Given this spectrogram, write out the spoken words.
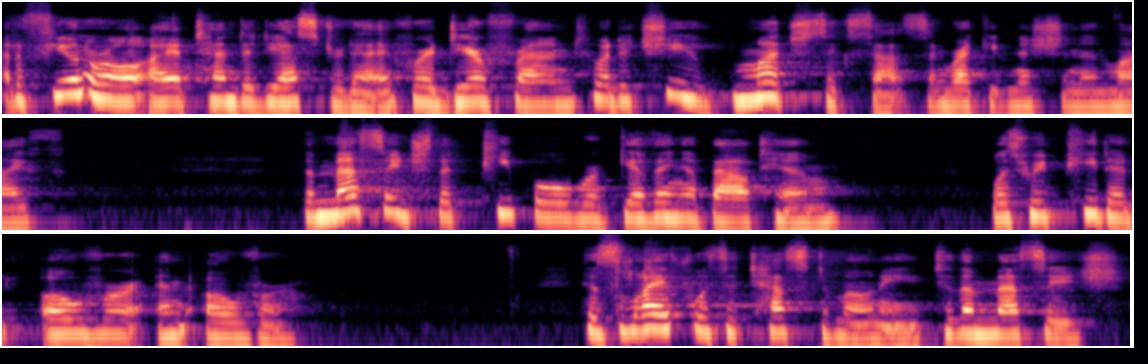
At a funeral I attended yesterday for a dear friend who had achieved much success and recognition in life, the message that people were giving about him was repeated over and over. His life was a testimony to the message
